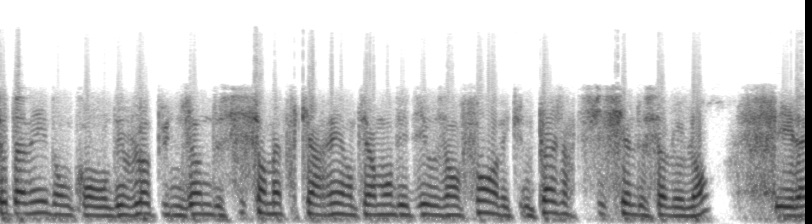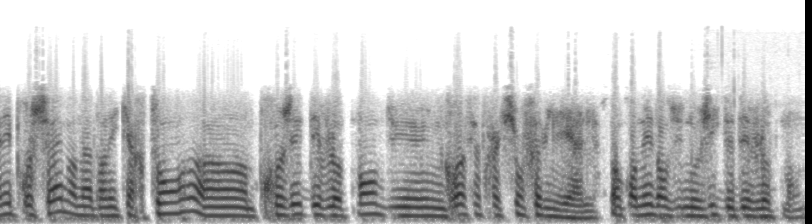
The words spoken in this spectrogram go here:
Cette année, donc, on développe une zone de 600 mètres carrés entièrement dédiée aux enfants avec une plage artificielle de sable blanc. Et l'année prochaine, on a dans les cartons un projet de développement d'une grosse attraction familiale. Donc on est dans une logique de développement.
